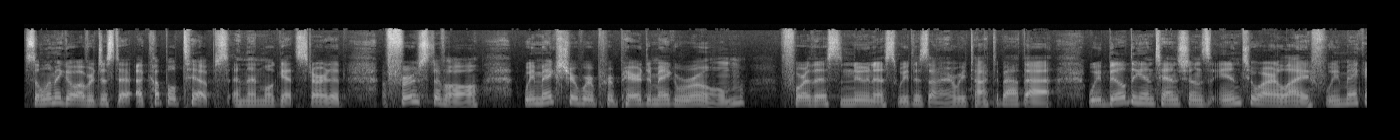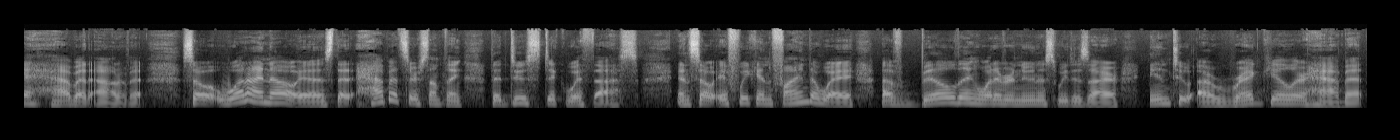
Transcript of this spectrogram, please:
So let me go over just a, a, couple tips and then we'll get started. First of all, we make sure we're prepared to make room for this newness we desire. We talked about that. We build the intentions into our life, we make a habit out of it. So, what I know is that habits are something that do stick with us. And so, if we can find a way of building whatever newness we desire into a regular habit,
